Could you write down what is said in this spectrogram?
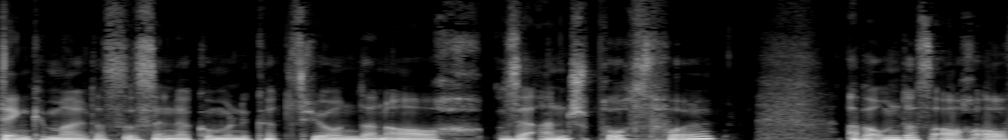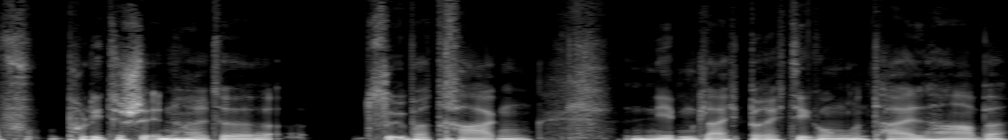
denke mal, das ist in der Kommunikation dann auch sehr anspruchsvoll. Aber um das auch auf politische Inhalte zu übertragen, neben Gleichberechtigung und Teilhabe,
